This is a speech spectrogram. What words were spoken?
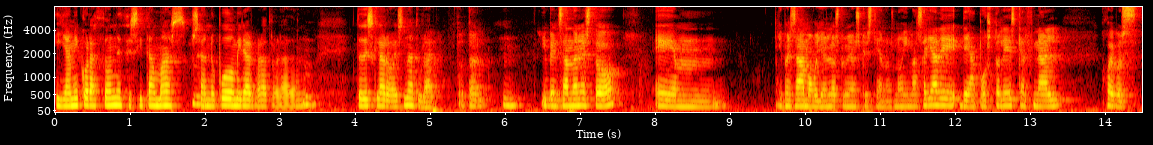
y ya mi corazón necesita más. O sea, no puedo mirar para otro lado, ¿no? Entonces, claro, es natural. Total. Mm. Y pensando en esto, em, yo pensaba mogollón en los primeros cristianos, ¿no? Y más allá de, de apóstoles que al final, joder, pues,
